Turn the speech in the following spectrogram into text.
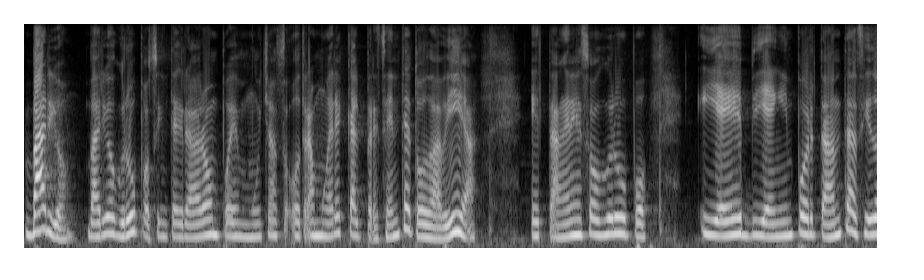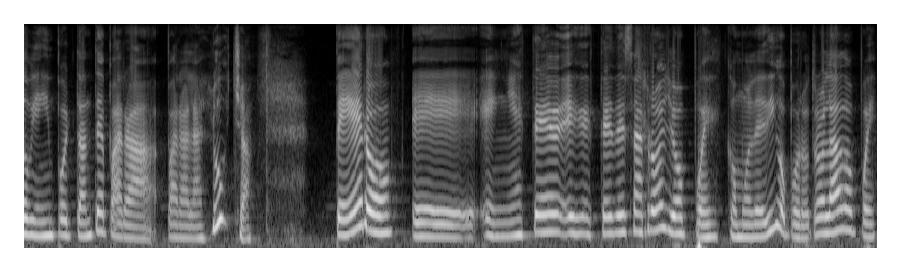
varios, varios grupos, se integraron pues muchas otras mujeres que al presente todavía están en esos grupos y es bien importante, ha sido bien importante para, las luchas. Pero eh, en este, este desarrollo, pues como le digo, por otro lado, pues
